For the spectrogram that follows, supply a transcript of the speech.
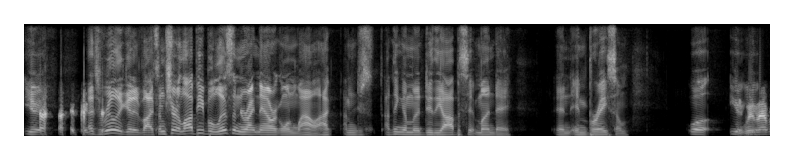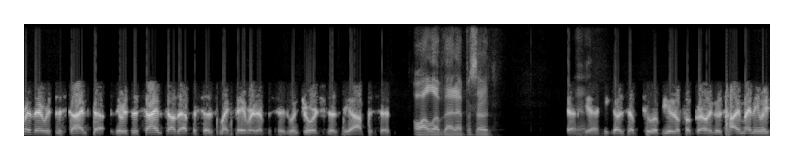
that's really good advice. I'm sure a lot of people listening right now are going, "Wow, I, am just. I think I'm going to do the opposite Monday, and embrace them." Well, you're, remember there was this Seinfeld. There was a Seinfeld episode. My favorite episode when George does the opposite. Oh, I love that episode. Yeah, yeah, yeah. He goes up to a beautiful girl. He goes, "Hi, my name is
